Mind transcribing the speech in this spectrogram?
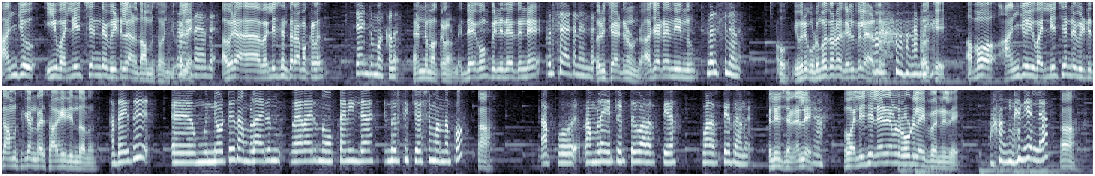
അഞ്ജു ഈ വല്യച്ഛന്റെ വീട്ടിലാണ് താമസം അഞ്ജു അല്ലേ? അതെ അതെ. അവർ ആ, വല്യച്ഛൻ എത്ര മക്കൾ? രണ്ടു മക്കൾ. രണ്ട് മക്കളുണ്ട്. ഇദ്ദേഹവും പിന്നെ ഇദ്ദേഹത്തിന്റെ ഒരു ചേട്ടനുണ്ട്. ഒരു ചേട്ടനുണ്ട്. ആ ചേട്ടൻ എന്ത് ചെയ്യുന്നു? ഗൾഫിലാണ്. ഓ ഇവർ കുടുംബത്തോടെ ഗൾഫിലാണ് ഓക്കെ. അപ്പോ അഞ്ചു ഈ വല്യച്ഛന്റെ വീട്ടിൽ താമസിക്കാനുണ്ടായ സാഹചര്യം എന്താണ്? അതായത് ഏഹ്, മുന്നോട്ട് നമ്മളാരും വേറെ ആരും നോക്കാനില്ല എന്നൊരു സിറ്റുവേഷൻ വന്നപ്പോ ആ. അപ്പോ നമ്മളെ ഏറ്റെടുത്ത് വളർത്തിയ വളർത്തിയതാണ്. വല്യച്ഛൻ അല്ലേ? ആ. അപ്പൊ വല്യച്ഛൻ ഇല്ലാതെ നമ്മൾ റോഡിലായി പോയല്ലേ അങ്ങനെയല്ല.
